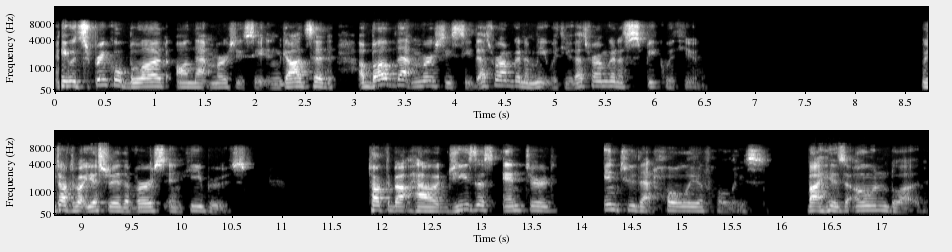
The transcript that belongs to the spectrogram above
And he would sprinkle blood on that mercy seat. And God said, Above that mercy seat, that's where I'm going to meet with you. That's where I'm going to speak with you. We talked about yesterday the verse in Hebrews. Talked about how Jesus entered into that Holy of Holies by his own blood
